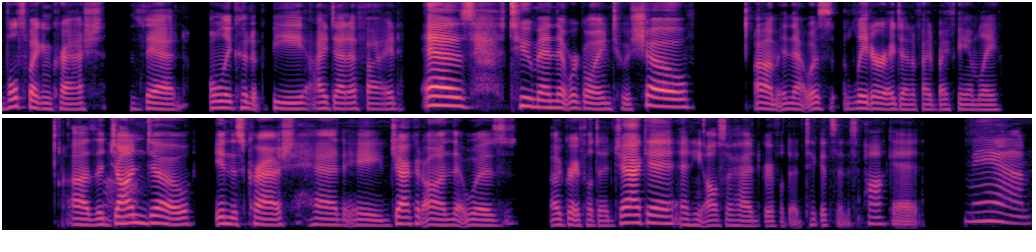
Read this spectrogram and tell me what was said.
Volkswagen crash that only could be identified as two men that were going to a show, um, and that was later identified by family. Uh, the John Doe in this crash had a jacket on that was a Grateful Dead jacket, and he also had Grateful Dead tickets in his pocket. Man.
